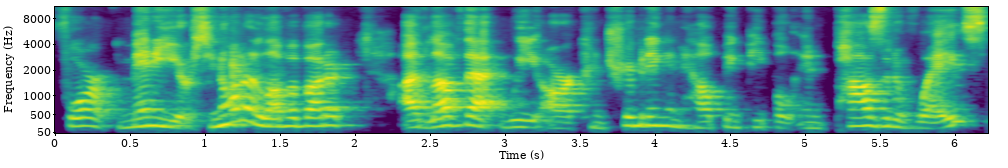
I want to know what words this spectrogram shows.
for many years. You know what I love about it? I love that we are contributing and helping people in positive ways.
